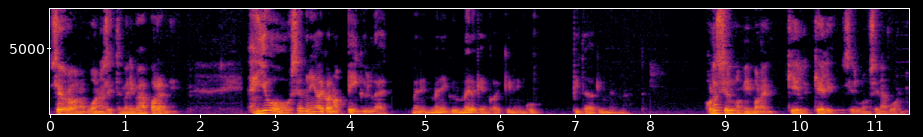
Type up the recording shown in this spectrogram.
seuraavana vuonna sitten meni vähän paremmin. Joo, se meni aika nappiin kyllä. että Meni, meni kyllä melkein kaikki niin kuin pitääkin mennä. Oli silloin millainen keli, silloin sinä vuonna?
